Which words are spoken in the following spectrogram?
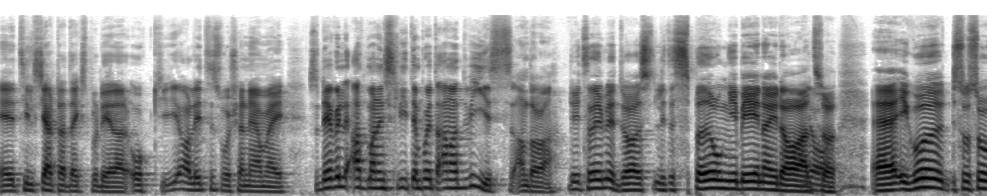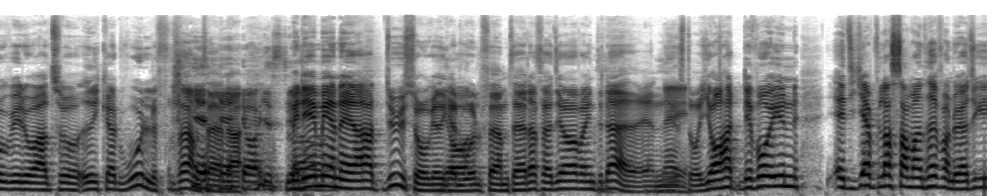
eh, tills hjärtat exploderar och ja, lite så känner jag mig. Så det är väl att man är sliten på ett annat vis, antar jag. Det är trevligt, du har lite språng i benen idag alltså. Eh, igår så såg vi då alltså Richard Wolff framträda. Ja, just det, Men det ja. menar jag att du såg Richard Ja. Wolff framträda för att jag var inte där än Nej. just då. Jag hade, det var ju en, ett jävla sammanträffande och jag tycker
